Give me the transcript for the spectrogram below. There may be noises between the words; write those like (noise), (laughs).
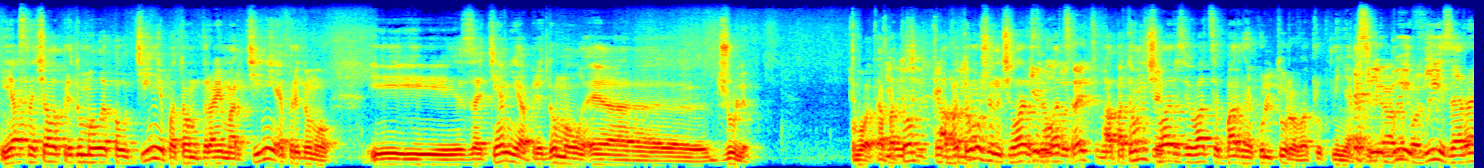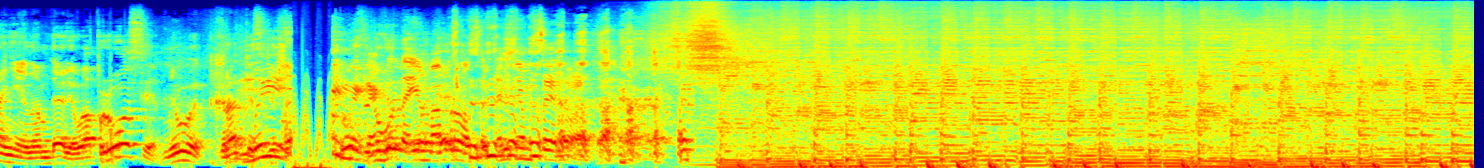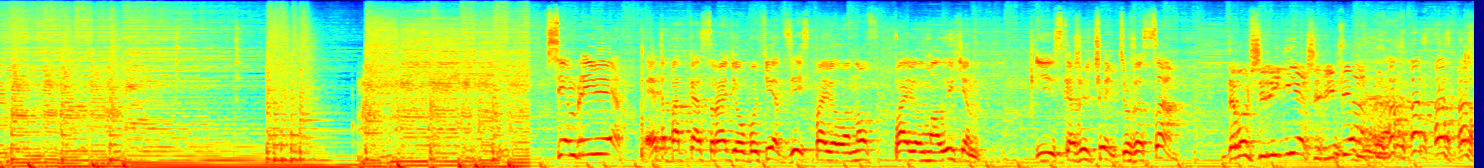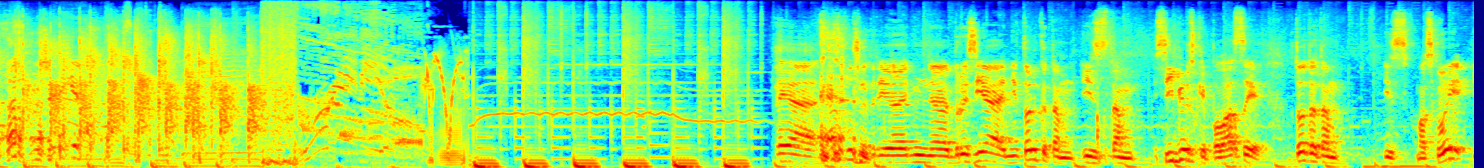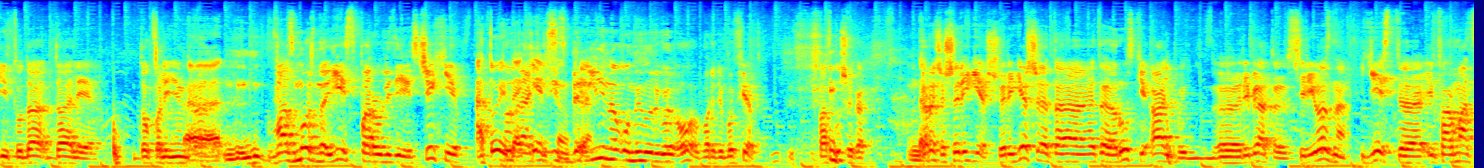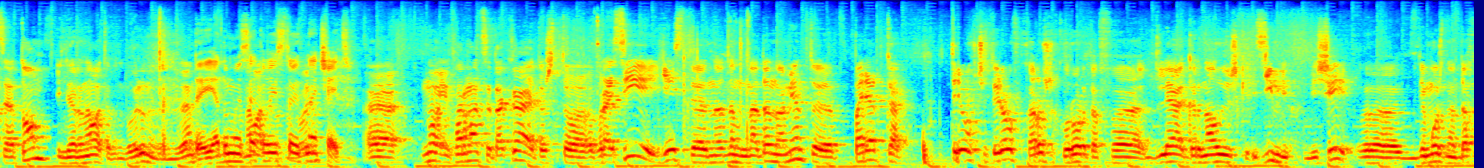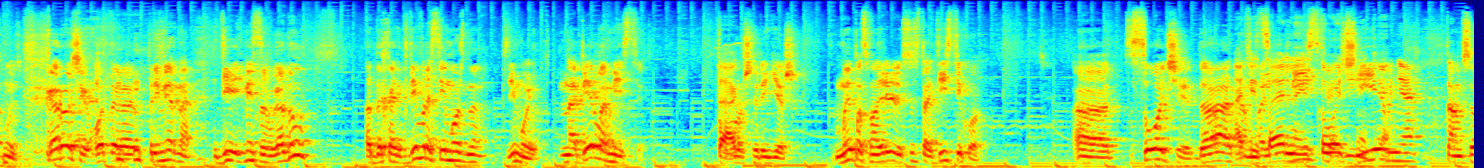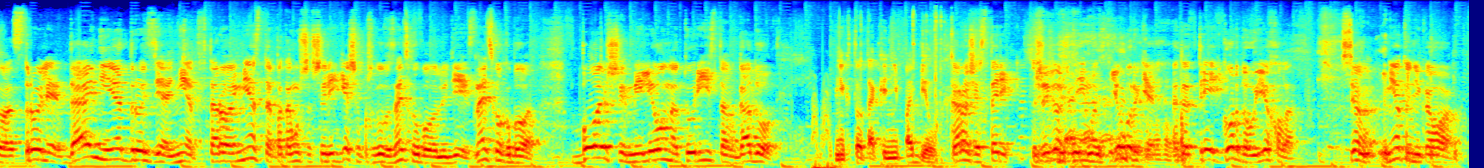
Я сначала придумал Apple Tini, потом Dry Martini я придумал. И затем я придумал э, Джули. Вот, а потом, а потом уже начала развиваться, а потом начала развиваться барная культура вокруг меня. Если бы вы заранее нам дали вопросы, мы бы кратко Мы, (laughs) мы когда даем вопросы, начнем с этого. (laughs) Всем привет! Это подкаст «Радио Буфет». Здесь Павел Анов, Павел Малыхин. И скажи что-нибудь уже сам. Да вы в Шерегеше, ребята! Э, Слушай, др- э, друзья, не только там из там сибирской полосы, кто-то там из Москвы и туда далее до Калининграда. А, Возможно, есть пару людей из Чехии. А то и до один из Хельсинки. Берлина уныло говорит, о, вроде буфет. Послушай-ка. (laughs) Да. Короче, Шерегеш. Шерегеш это, это русские Альпы. Э, Ребята, серьезно, есть э, информация о том, или рановато говорю, наверное, да? Да я думаю, с этого и стоит говорю. начать. Э, Но информация такая, то что в России есть на, на данный момент порядка трех-четырех хороших курортов э, для горнолыжки, зимних вещей, э, где можно отдохнуть. Короче, вот э, (laughs) примерно 9 месяцев в году отдыхать где в России можно? Зимой. На первом месте Так. Шерегеш. Мы посмотрели всю статистику. Сочи, да, там Официальные источники. деревня, там все отстроили. Да нет, друзья, нет. Второе место, потому что в Шерегеше в прошлом году, знаете, сколько было людей? Знаете, сколько было? Больше миллиона туристов в году. Никто так и не побил. Короче, старик, живешь где-нибудь в Юбурге, это треть города уехала. Все, нету никого.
